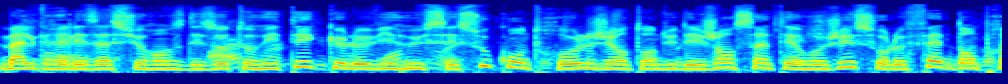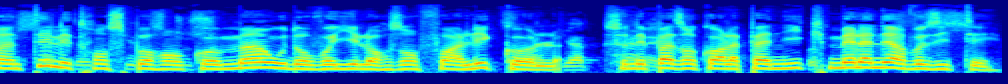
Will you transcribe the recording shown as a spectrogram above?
Malgré les assurances des autorités que le virus est sous contrôle, j'ai entendu des gens s'interroger sur le fait d'emprunter les transports en commun ou d'envoyer leurs enfants à l'école. Ce n'est pas encore la panique, mais la nervosité.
